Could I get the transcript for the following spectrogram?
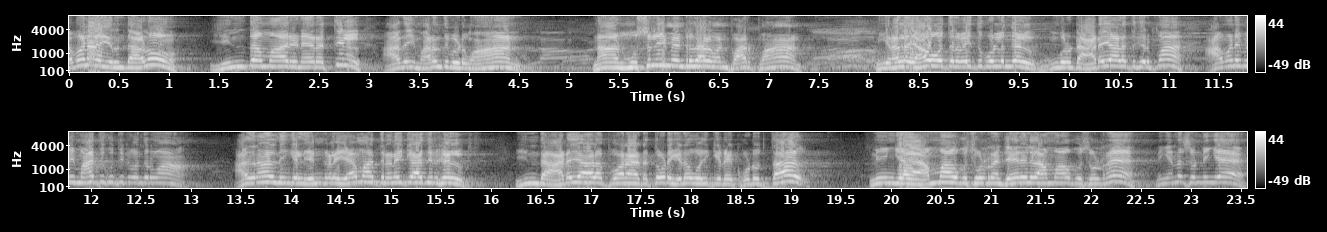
எவனா இருந்தாலும் இந்த மாதிரி நேரத்தில் அதை மறந்து விடுவான். நான் முஸ்லீம் என்றுதான் அவன் பார்ப்பான். நீங்க நல்ல யாபகத்தில் வைத்துக் கொள்ளுங்கள். உங்களுடைய அடையாளத்துக்கு இருப்பான். அவனை போய் மாத்தி குத்திட்டு வந்துடுவான் அதனால் நீங்கள் எங்களை ஏமாத்த நினைக்காதீர்கள். இந்த அடையாள போராட்டத்தோட இடஒதுக்கீடை கொடுத்தால் நீங்க அம்மாவுக்கு சொல்றேன் ஜெயலலிதா அம்மாவுக்கு சொல்றேன். நீங்க என்ன சொன்னீங்க?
